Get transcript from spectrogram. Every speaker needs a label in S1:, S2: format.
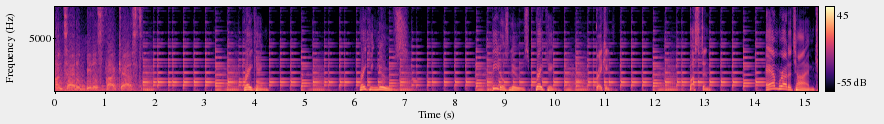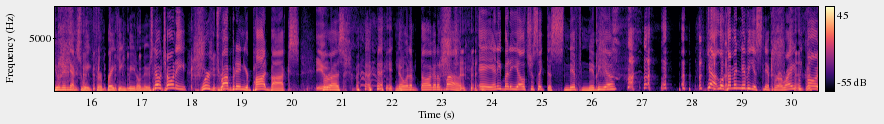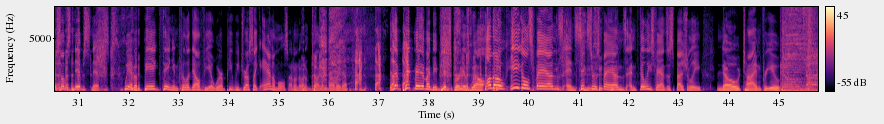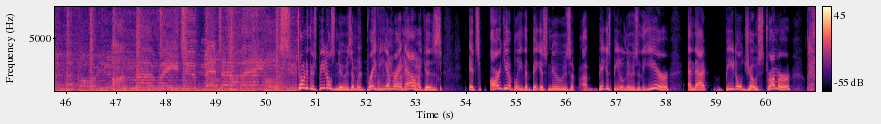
S1: Untitled Beatles Podcast.
S2: Breaking. Breaking news. Beatles news. Breaking.
S3: Breaking. Bustin'.
S2: And we're out of time. Tune in next week for breaking Beatle news. No, Tony, we're dropping in your pod box
S3: Ew.
S2: for us. know what I'm talking about? hey, anybody else just like to sniff Nivea? yeah, look, I'm a Nivea sniffer, all right? We call ourselves Niv Sniffs. We have a big thing in Philadelphia where pe- we dress like animals. I don't know what I'm talking about right now. Is that Pitt? Maybe that might be Pittsburgh as well. Although Eagles fans and Sixers fans and Phillies fans especially, no time for you. Tony, there's Beatles news, and we're breaking in right now because it's arguably the biggest news, uh, biggest Beatle news of the year, and that Beatle Joe Strummer,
